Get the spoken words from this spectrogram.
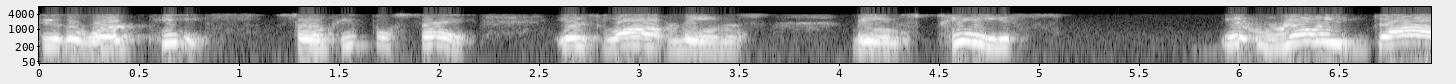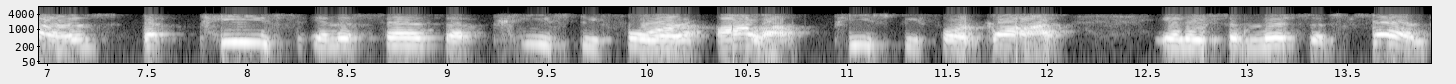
to the word peace. So when people say Islam means means peace, it really does, but peace in the sense of peace before Allah, peace before God, in a submissive sense,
